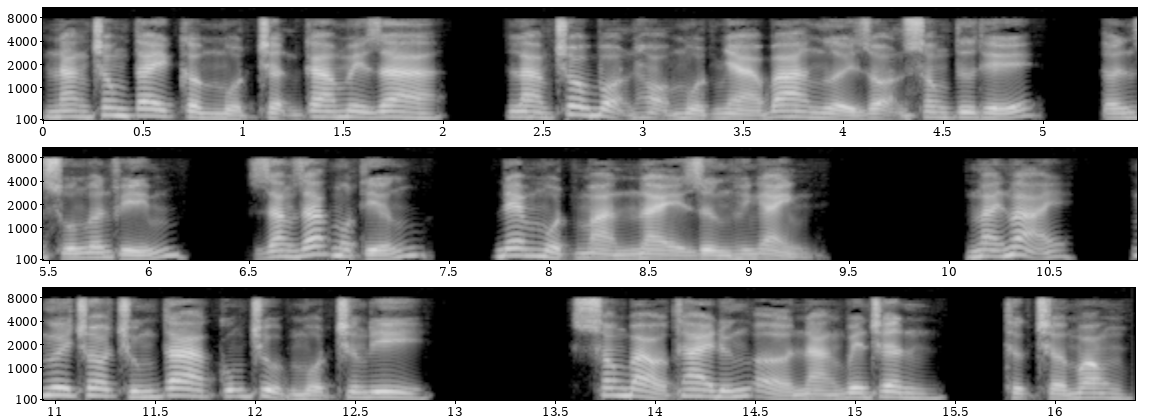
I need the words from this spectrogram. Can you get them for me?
Nàng trong tay cầm một trận camera, làm cho bọn họ một nhà ba người dọn xong tư thế, ấn xuống ấn phím, răng rác một tiếng, đem một màn này dừng hình ảnh. Mãi mãi, ngươi cho chúng ta cũng chụp một chương đi. Song bảo thai đứng ở nàng bên chân, thực chờ mong.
